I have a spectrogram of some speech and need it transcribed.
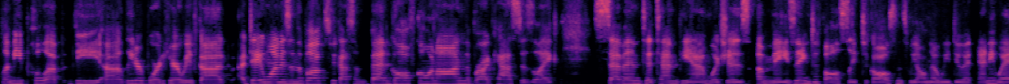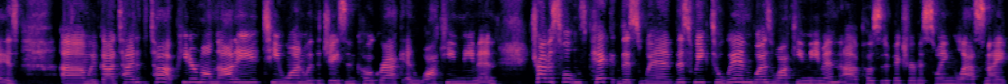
Let me pull up the uh, leaderboard here. We've got uh, day one is in the books. We've got some bed golf going on. The broadcast is like 7 to 10 p.m., which is amazing to fall asleep to golf since we all know we do it anyways. Um, we've got tied at the top Peter Malnati, T1 with Jason Kokrak and Joaquin Niemann. Travis Fulton's pick this win this week to win was Joaquin Niemann. Uh, posted a picture of his swing last night.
